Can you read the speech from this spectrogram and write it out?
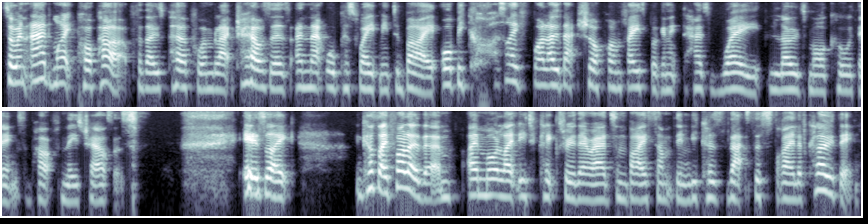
So an ad might pop up for those purple and black trousers, and that will persuade me to buy. Or because I follow that shop on Facebook and it has way loads more cool things apart from these trousers. it's like because I follow them, I'm more likely to click through their ads and buy something because that's the style of clothing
